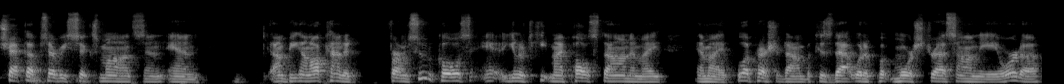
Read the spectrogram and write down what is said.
checkups every six months, and and I'm being on all kind of pharmaceuticals, eh, you know, to keep my pulse down and my and my blood pressure down because that would have put more stress on the aorta.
